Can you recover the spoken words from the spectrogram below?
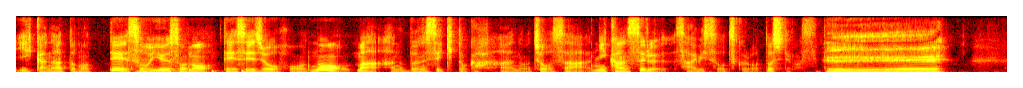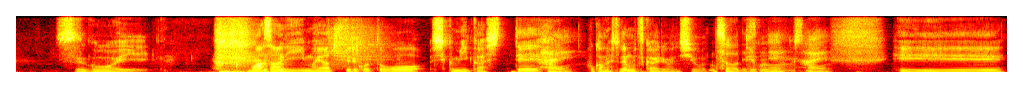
いいかなと思ってそういうその訂正情報の,、まあ、あの分析とかあの調査に関するサービスを作ろうとしてます。へえ。すごい。まさに今やってることを仕組み化して はい、他の人でも使えるようにしようそうですねっていうことなんですね。はい、へえ。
